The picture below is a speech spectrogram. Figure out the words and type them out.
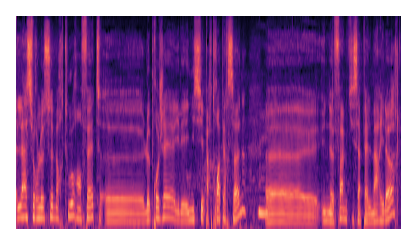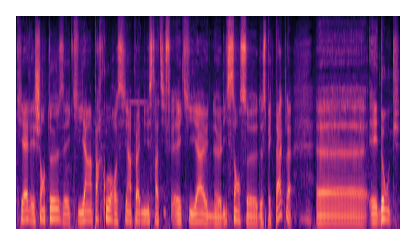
là, sur le Summer Tour, en fait, euh, le projet, il est initié par trois personnes. Euh, une femme qui s'appelle Marie-Laure, qui elle est chanteuse et qui a un parcours aussi un peu administratif et qui a une licence de spectacle. Euh, et donc,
